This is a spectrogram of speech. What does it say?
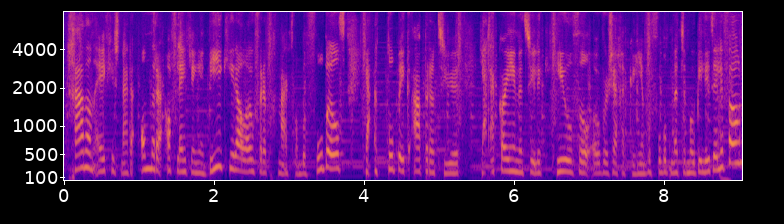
Ga dan eventjes naar de andere afleveringen die ik hier al over heb gemaakt. Van bijvoorbeeld ja, het topic apparatuur. Ja, daar kan je natuurlijk heel veel over zeggen. Kun je bijvoorbeeld met de mobiele telefoon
